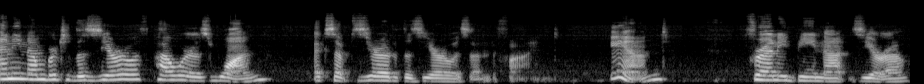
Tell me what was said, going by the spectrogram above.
any number to the zeroth power is 1, except 0 to the 0 is undefined. And for any b not 0,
